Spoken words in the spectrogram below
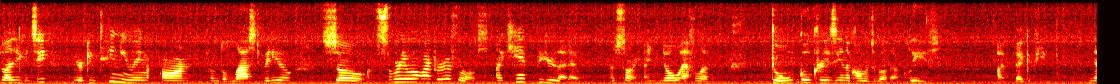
So as you can see, we are continuing on from the last video. So I'm sorry about my peripherals. I can't figure that out. I'm sorry. I know F11. Don't go crazy in the comments about that, please. I beg of you. No.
